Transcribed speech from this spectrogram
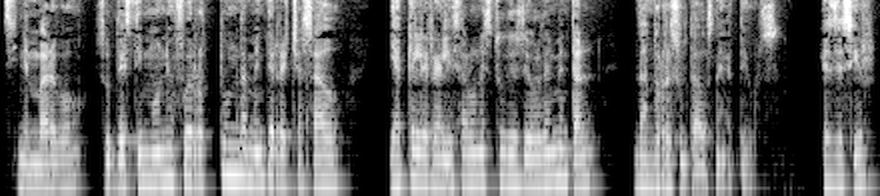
Sin embargo, su testimonio fue rotundamente rechazado ya que le realizaron estudios de orden mental dando resultados negativos. Es decir,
